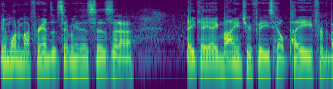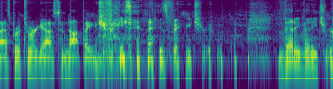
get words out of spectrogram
and one of my friends that sent me this says. Uh, aka my entry fees help pay for the Bass Pro Tour guys to not pay entry fees. and that is very true. very, very true.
